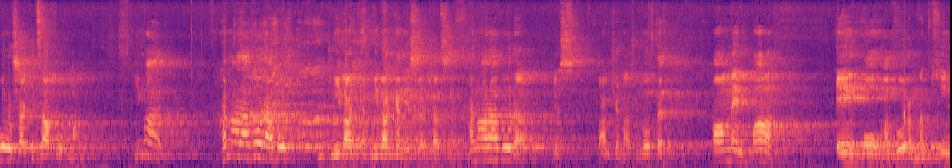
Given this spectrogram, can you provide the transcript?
որոշակի ձախողման։ Հիմա հնարավոր է որ մի վարքյան, մի վարքյան ես վերջացնեմ։ Հնարավոր է, ես բան չեմ ասում, որովհետև ամեն պահ այն կողմը, որը մտքին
